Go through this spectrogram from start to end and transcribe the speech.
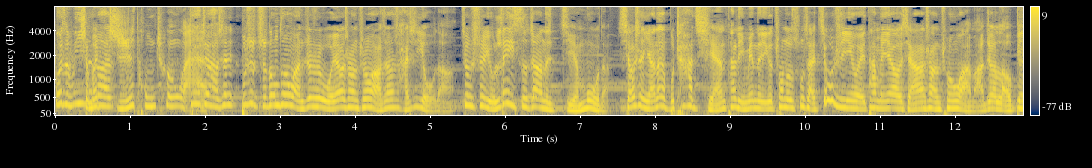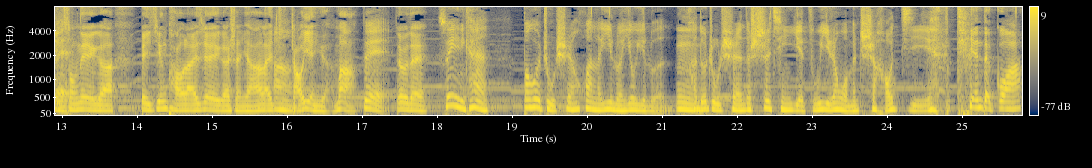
我怎么什么直通春晚？对对，好像不是直通春晚，就是我要上春晚，好像是还是有的，就是有类似这样的节目的。小沈阳那个不差钱，它里面的一个创作素材，就是因为他们要想要上春晚嘛，就老毕从那个北京跑来这个沈阳来找演员嘛，对对不对？所以你看。包括主持人换了一轮又一轮，嗯，很多主持人的事情也足以让我们吃好几天的瓜，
